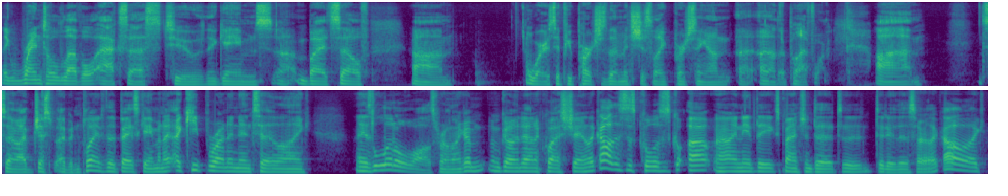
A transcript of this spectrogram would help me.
like rental level access to the games uh, by itself. Um, Whereas if you purchase them, it's just like purchasing on uh, another platform. Um, so I've just I've been playing the base game, and I, I keep running into like these little walls where I'm like I'm, I'm going down a question, like oh this is cool, this is cool. Oh I need the expansion to to, to do this, or like oh like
